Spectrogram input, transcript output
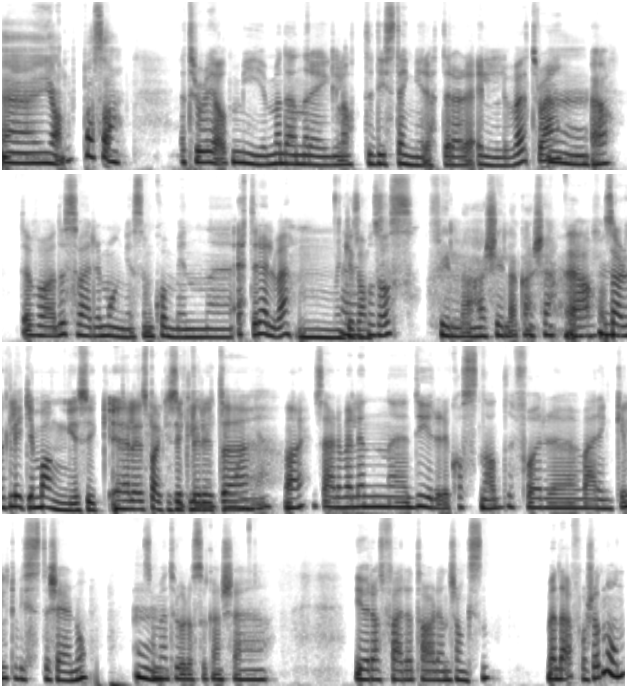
eh, hjalp, altså. Jeg tror det hjalp mye med den regelen at de stenger etter er det 11, tror jeg. Mm. ja. Det var dessverre mange som kom inn eh, etter 11 Mm, eh, hos oss. Fylla har skylda, kanskje. Ja, og så er det jo ikke like mange syk eller sparkesykler Ikke like ute. mange. Nei. Så er det vel en eh, dyrere kostnad for eh, hver enkelt hvis det skjer noe. Som Mm. jeg tror også kanskje gjør at færre tar den sjansen. Men det er fortsatt noen.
